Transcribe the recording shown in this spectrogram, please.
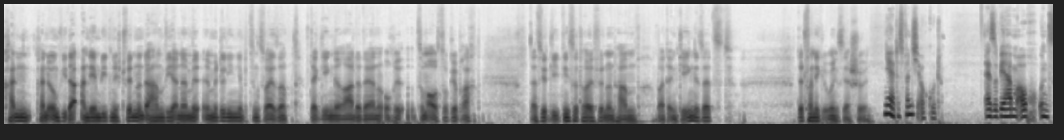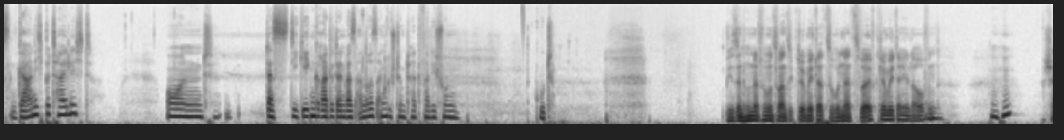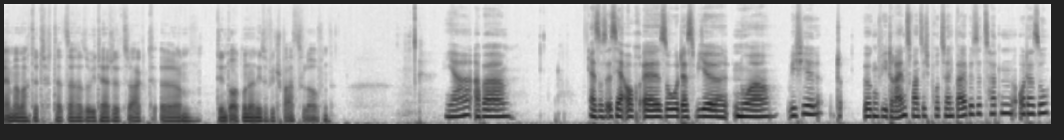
kann, kann irgendwie da an dem Lied nicht finden und da haben wir an der äh, Mittellinie beziehungsweise auf der Gegengerade der auch zum Ausdruck gebracht, dass wir das Lied nicht so toll finden und haben was entgegengesetzt. Das fand ich übrigens sehr schön. Ja, das fand ich auch gut. Also wir haben auch uns gar nicht beteiligt und dass die Gegend gerade dann was anderes angestimmt hat, fand ich schon gut. Wir sind 125 Kilometer zu 112 Kilometer gelaufen. Scheinbar macht es Tatsache, so wie Terzic sagt, ähm, den Dortmunder nicht so viel Spaß zu laufen. Ja, aber also es ist ja auch äh, so, dass wir nur wie viel? Irgendwie 23 Prozent Ballbesitz hatten oder so.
